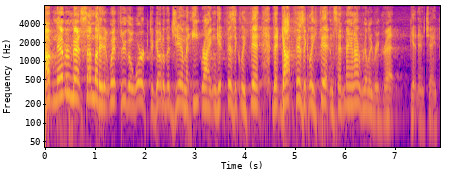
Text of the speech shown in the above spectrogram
I've never met somebody that went through the work to go to the gym and eat right and get physically fit that got physically fit and said, Man, I really regret getting in shape.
